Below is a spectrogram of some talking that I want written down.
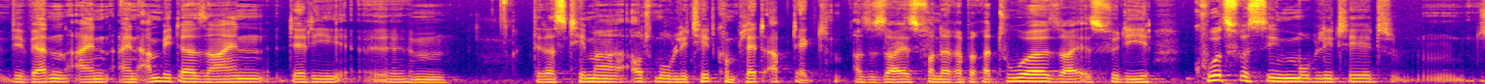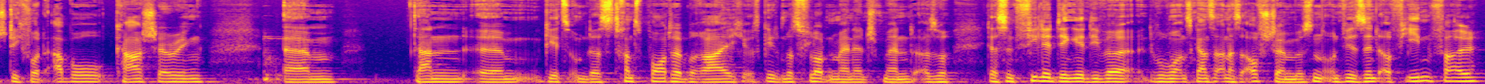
wir werden ein, ein Anbieter sein, der die ähm, der das Thema Automobilität komplett abdeckt. Also sei es von der Reparatur, sei es für die kurzfristige Mobilität, Stichwort Abo, Carsharing. Ähm, dann ähm, geht es um das Transporterbereich, es geht um das Flottenmanagement. Also das sind viele Dinge, die wir, wo wir uns ganz anders aufstellen müssen. Und wir sind auf jeden Fall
